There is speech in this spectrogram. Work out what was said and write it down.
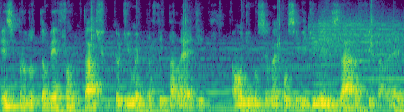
Esse produto também é fantástico, que é o dimmer para fita LED, onde você vai conseguir dimerizar a fita LED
